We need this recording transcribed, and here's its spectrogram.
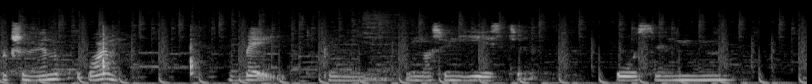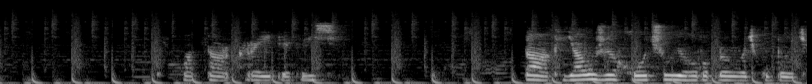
Так що, наверное, покупаємо. Бей. У нас він есть. Ось. Аватар крейт якийсь. Так, я вже хочу його попробувати купити.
